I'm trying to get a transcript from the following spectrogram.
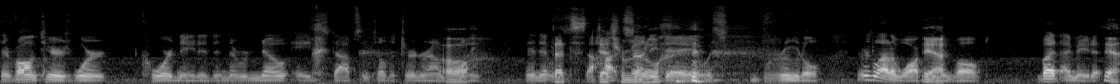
their volunteers weren't coordinated, and there were no aid stops until the turnaround oh, point. And it was a hot sunny day. It was brutal. There was a lot of walking yeah. involved. but I made it. Yeah.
